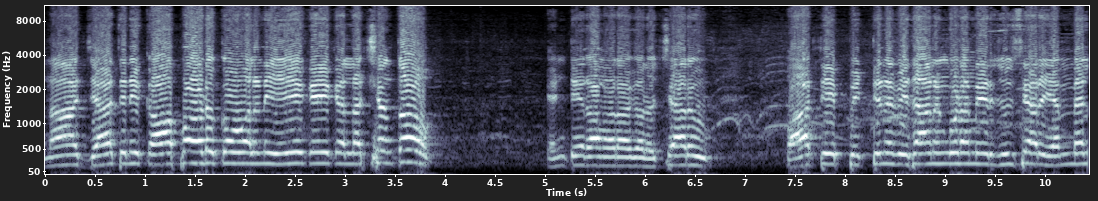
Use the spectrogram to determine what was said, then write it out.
నా జాతిని కాపాడుకోవాలని ఏకైక లక్ష్యంతో ఎన్టీ రామారావు గారు వచ్చారు. పార్టీ పెట్టిన విధానం కూడా మీరు చూశారు. ఎమ్మెల్యే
